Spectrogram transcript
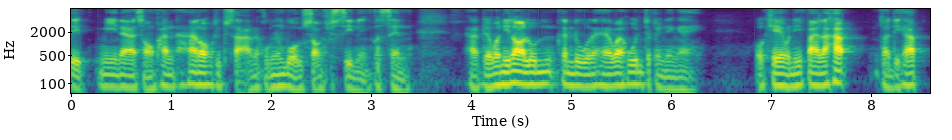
10 มีนา2563นะผมยังบวก2.41%ครับเดี๋ยววันนี้รอลุ้นกันดูนะฮะว่าหุ้นจะเป็นยังไง โอเค วันนี้ไปแล้วครับ สวัสดีครับ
